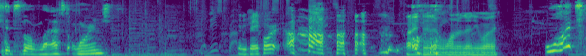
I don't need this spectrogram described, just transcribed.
It's the last orange. This Can you pay for it? too. I oh. didn't want it anyway. What?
